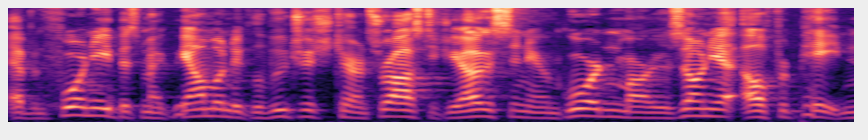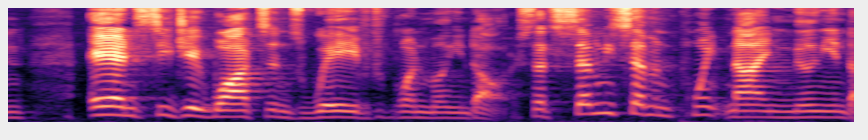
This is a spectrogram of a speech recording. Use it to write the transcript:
Evan Fournier, Bismack Biyombo, Nikola Vucevic, Terrence Ross, DJ Augustin, Aaron Gordon, Mario Hezonja, Elfrid Payton, and CJ Watson's waived $1 million. That's $77.9 million.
